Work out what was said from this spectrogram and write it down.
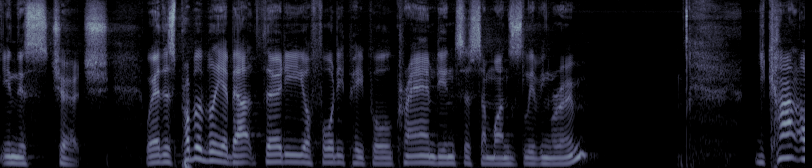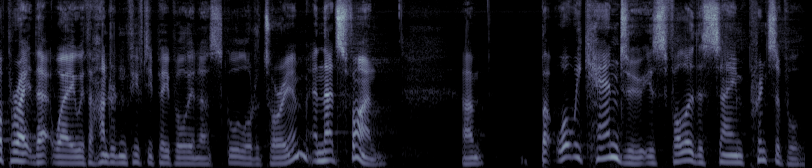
in this church, where there's probably about 30 or 40 people crammed into someone's living room. You can't operate that way with 150 people in a school auditorium, and that's fine. Um, but what we can do is follow the same principle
